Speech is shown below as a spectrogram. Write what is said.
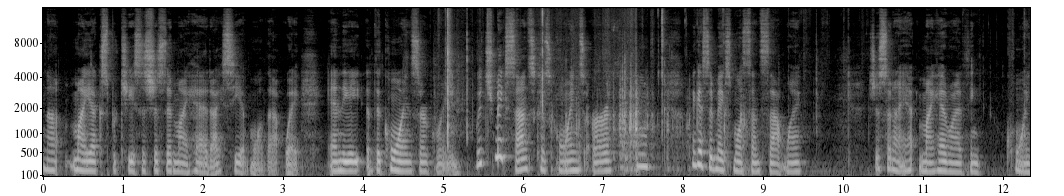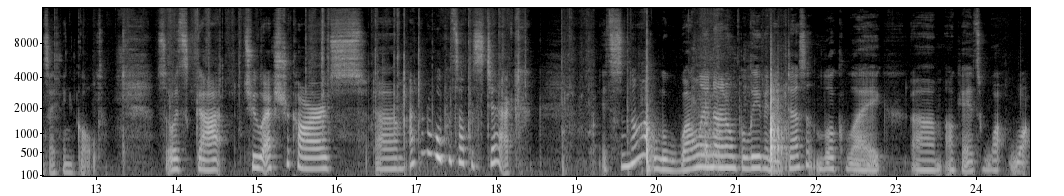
not my expertise. It's just in my head. I see it more that way. And the the coins are green, which makes sense because coins, earth. Hmm, I guess it makes more sense that way. It's just in my head when I think coins, I think gold. So it's got two extra cards. Um, I don't know who puts out this deck. It's not Llewellyn, I don't believe, and it doesn't look like. Um, okay, it's what what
